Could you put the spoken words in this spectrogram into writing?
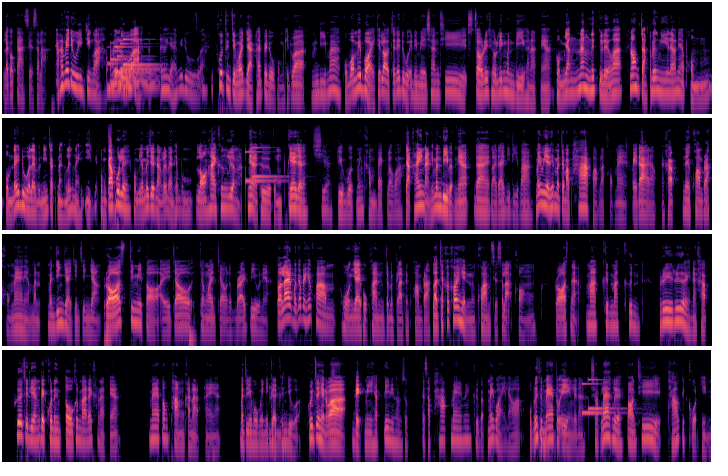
แล้วก็การเสียสละอยากให้ไปดูจริงๆว่ะ ไม่รู้ว่ะแต่ เอออยากให้ไปดูอะพูดจริง ๆ ว่าอยากให้ไปดูผมคิดว่ามันดีมาก ผมว่าไม่บ่อยที่เราจะได้ดูแอนิเมชันที่ storytelling มันดีขนาดเนี้ย ผมยังนั่งนึกอยู่เลยว่านอกจากเรื่องนี้แล้วเนี่ยผมผมได้ดูอะไรแบบนี้จากหนังเรื่องไหนอีกอะผมกล้าพูดเลย ผมยังไม่เจอหนังเรื่องไหนที่ผมร้องไห้ครึ่งเรื่องอะเนี่ยคือผมคิดในใจนะเชี่ย DreamWorks แม่งคัมแบ็กแล้วว่าอยากให้หนังที่มันดีแบบเนี้ยได้รายได้ดีๆบ้าง ไม่มีอะไรที่มันจะมาพากความรักของแม่ไปได้แล้วนะครับในความรักของแม่เนี่ยมันมันยิ่งใหญ่จริง ๆ อย่างรอสที่มีต่อไอ้เจ้าจงอยเจลหรือ Bright Bill เนี่ย ตอนแรกมันก็เป็นแค่ความห่วงใยผูกพันจนมันกลายเป็นความรัก เราจะค่อยๆเห็นความเสียสละของรอสเนี่ยมากขึ้นมากขึ้นเรื่อยๆนะครับ เพื่อจะเลี้ยงเด็กคนหนึ่งโตขึ้นมาได้ขนาดเนี้ยแม่ต้องพังขนาดไหนอะมันจะมีโมเมนต์นี้เกิดขึ้นอยู่อะคุณจะเห็นว่าเด็กมีแฮปปี้มีความสุขแต่สภาพแม่แม่งคือแบบไม่ไหวแล้วอะผมนึกถึงแม่ตัวเองเลยนะช็อตแรกเลย ตอนที่เท้าติดโขดหิน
